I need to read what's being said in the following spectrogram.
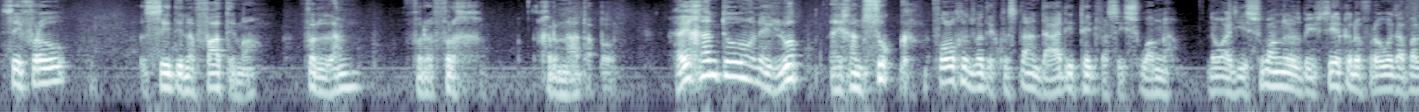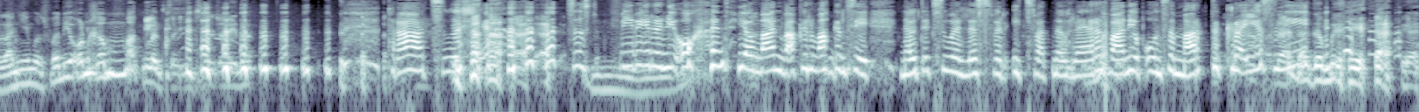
Sy vrou Sayyidina Fatima verlang vir 'n vrug, granaatappel. Hy gaan toe en hy loop, hy gaan soek. Volgens wat ek verstaan, daardie tyd was sy swanger. Nou as jy swanger is by sekere vroue, dan verlang jy mos vir die ongemaklikste iets te sê. praat so Sheikh. Soos 4 uur in die oggend jou man wakker maak en sê, "Nou het ek so 'n lus vir iets wat nou regtig waar nie op ons mark te kry is nie." Dat- dat- ja, ja.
